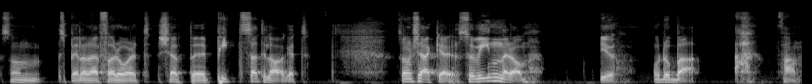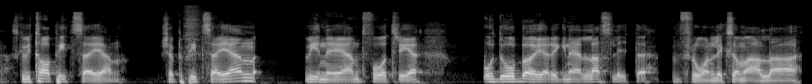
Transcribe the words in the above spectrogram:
som spelade där förra året, köper pizza till laget. Så de käkar, så vinner de ju. Och då bara, ah, fan, ska vi ta pizza igen? Köper pizza igen, vinner igen, två, tre. Och då börjar det gnällas lite från liksom alla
